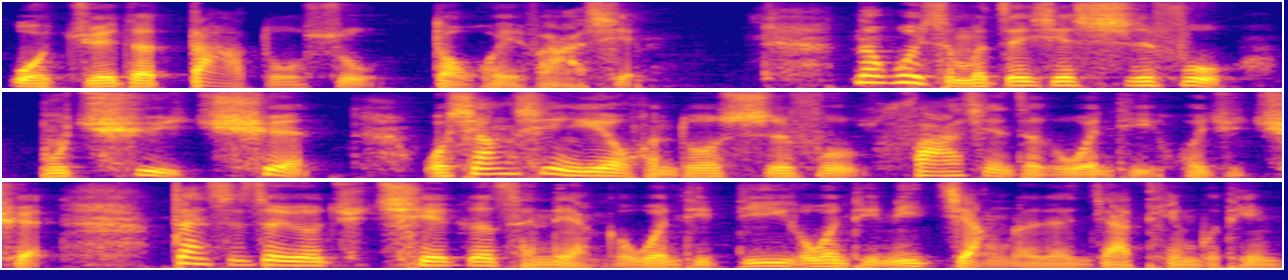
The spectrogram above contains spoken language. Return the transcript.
我觉得大多数都会发现。那为什么这些师傅不去劝？我相信也有很多师傅发现这个问题会去劝，但是这又去切割成两个问题。第一个问题，你讲了人家听不听？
